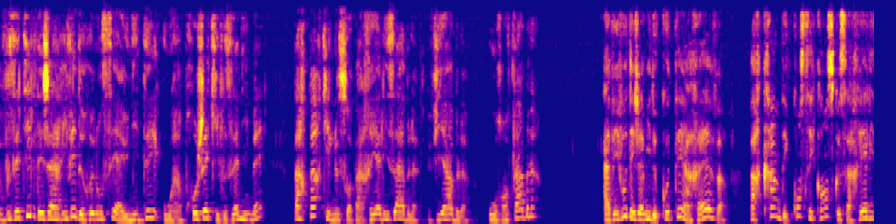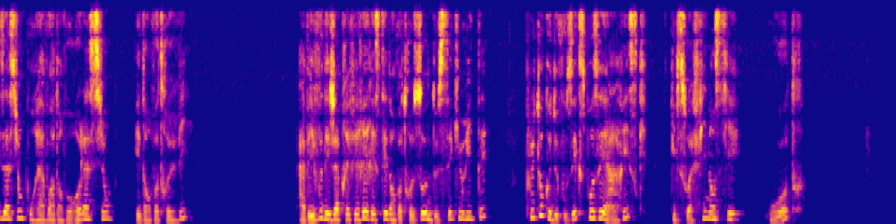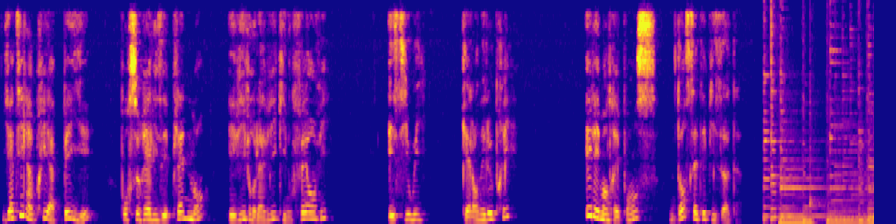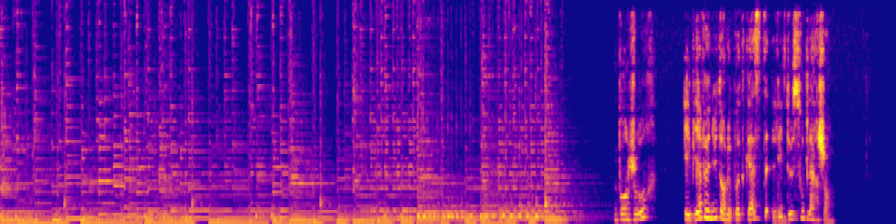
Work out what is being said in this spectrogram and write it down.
Vous est-il déjà arrivé de renoncer à une idée ou à un projet qui vous animait par peur qu'il ne soit pas réalisable, viable ou rentable? Avez-vous déjà mis de côté un rêve par crainte des conséquences que sa réalisation pourrait avoir dans vos relations et dans votre vie? Avez-vous déjà préféré rester dans votre zone de sécurité plutôt que de vous exposer à un risque, qu'il soit financier ou autre? Y a-t-il un prix à payer pour se réaliser pleinement et vivre la vie qui nous fait envie? Et si oui, quel en est le prix? Élément de réponse dans cet épisode. Bonjour et bienvenue dans le podcast Les Dessous de l'argent.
